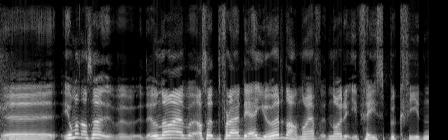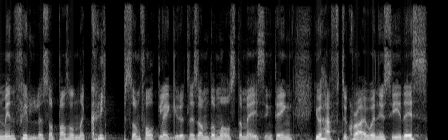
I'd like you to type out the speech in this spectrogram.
eh, Jo, men altså, jeg- altså For det er det jeg gjør, da. Når, jeg, når Facebook-feeden min fylles opp av sånne klipp som folk legger ut. liksom The most amazing thing. You have to cry when you see this.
